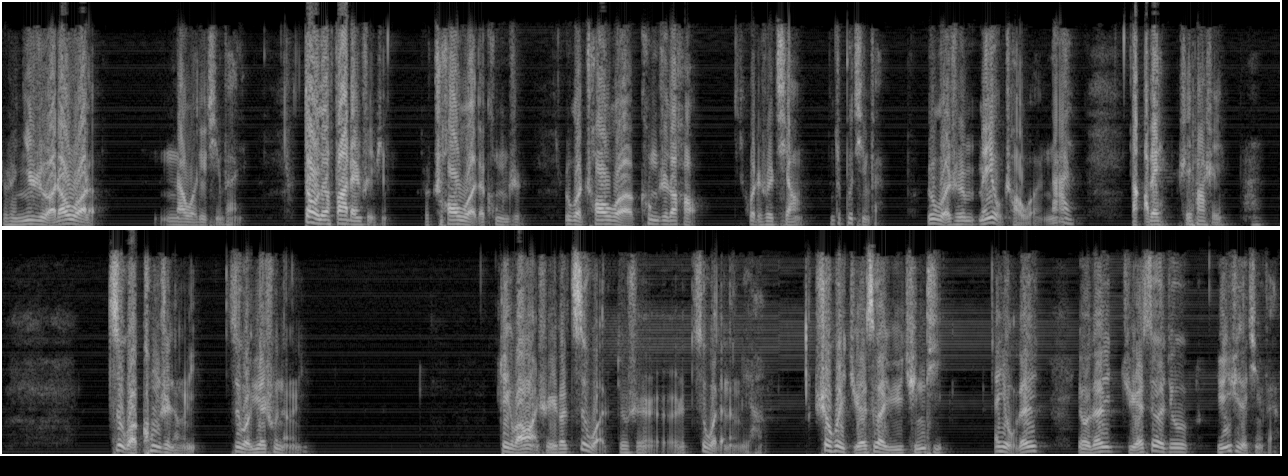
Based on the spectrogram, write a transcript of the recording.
就是你惹着我了，那我就侵犯你。道德发展水平，就超我的控制。如果超我控制的好，或者说强，你就不侵犯；如果是没有超我，那打呗，谁怕谁啊？自我控制能力，自我约束能力。这个往往是一个自我，就是自我的能力哈。社会角色与群体，那有的有的角色就允许的侵犯，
